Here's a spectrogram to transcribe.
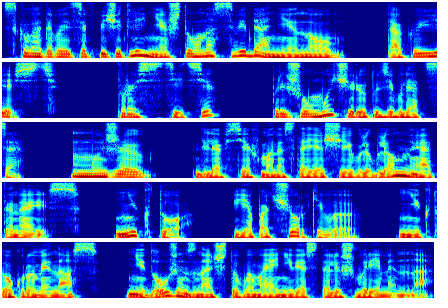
Складывается впечатление, что у нас свидание, но «Так и есть». «Простите?» Пришел мой черед удивляться. «Мы же...» «Для всех мы настоящие влюбленные, Атенаис. Никто, я подчеркиваю, никто, кроме нас, не должен знать, что вы моя невеста лишь временно»,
